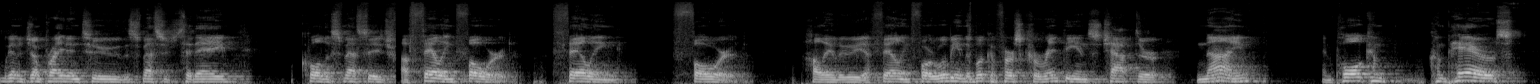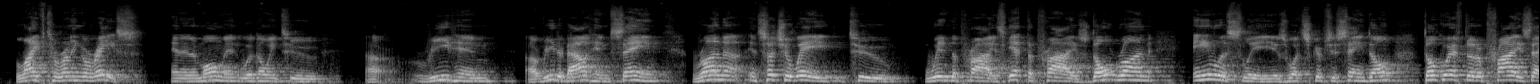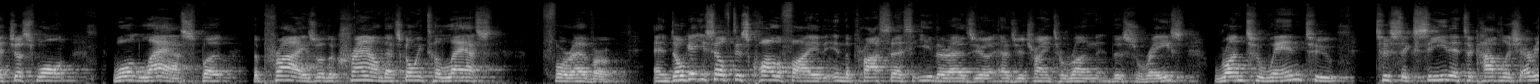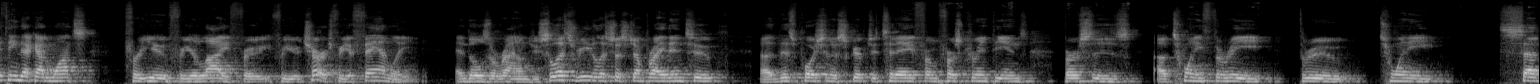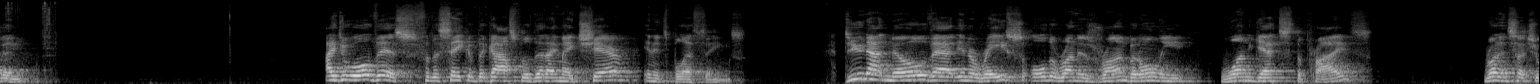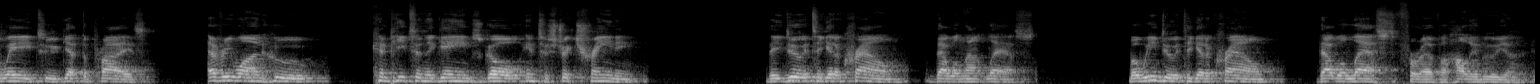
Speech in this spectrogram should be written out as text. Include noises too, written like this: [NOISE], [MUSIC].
we're going to jump right into this message today. Call this message a failing forward. Failing forward. Hallelujah. Failing forward. We'll be in the book of First Corinthians, chapter 9, and Paul com- compares life to running a race. And in a moment, we're going to uh, read him, uh, read about him saying, run uh, in such a way to win the prize, get the prize. Don't run aimlessly, is what Scripture is saying. Don't, don't go after the prize that just won't, won't last, but the prize or the crown that's going to last forever. And don't get yourself disqualified in the process either as you're, as you're trying to run this race. Run to win, to, to succeed, and to accomplish everything that God wants for you, for your life, for, for your church, for your family, and those around you. So let's read, let's just jump right into uh, this portion of Scripture today from 1 Corinthians verses uh, 23 through 27. I do all this for the sake of the gospel that I might share in its blessings. Do you not know that in a race all the runners run, but only one gets the prize? Run in such a way to get the prize. Everyone who competes in the games go into strict training. They do it to get a crown that will not last. But we do it to get a crown that will last forever. Hallelujah.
